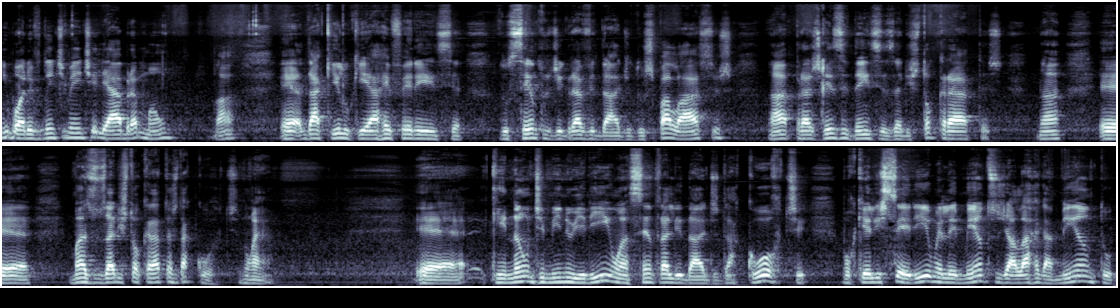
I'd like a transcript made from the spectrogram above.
embora evidentemente ele abra mão tá? é, daquilo que é a referência do centro de gravidade dos palácios tá? para as residências aristocratas, tá? é, mas os aristocratas da corte, não é? é? Que não diminuiriam a centralidade da corte, porque eles seriam elementos de alargamento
